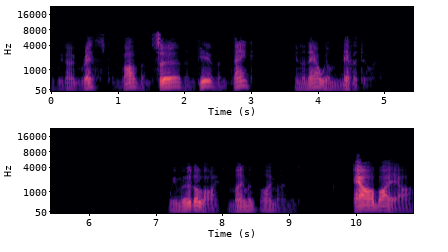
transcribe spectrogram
If we don't rest and love and serve and give and thank in the now, we'll never do it. We murder life moment by moment, hour by hour,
